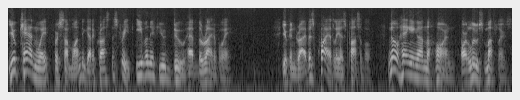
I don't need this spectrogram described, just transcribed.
You can wait for someone to get across the street, even if you do have the right of way. You can drive as quietly as possible. No hanging on the horn or loose mufflers.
